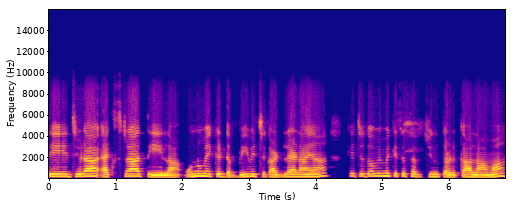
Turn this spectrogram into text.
ਤੇ ਜਿਹੜਾ ਐਕਸਟਰਾ ਤੇਲ ਆ, ਉਹਨੂੰ ਮੈਂ ਇੱਕ ਡੱਬੀ ਵਿੱਚ ਕੱਢ ਲੈਣਾ ਆ ਕਿ ਜਦੋਂ ਵੀ ਮੈਂ ਕਿਸੇ ਸਬਜ਼ੀ ਨੂੰ ਤੜਕਾ ਲਾਵਾਂ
